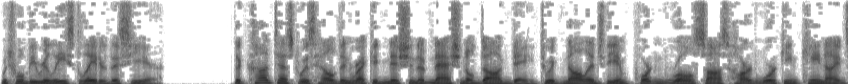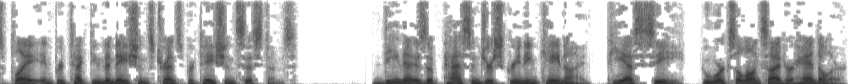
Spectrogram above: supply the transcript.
which will be released later this year. The contest was held in recognition of National Dog Day to acknowledge the important role TSA's hard-working canines play in protecting the nation's transportation systems. Dina is a passenger screening canine, PSC, who works alongside her handler,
